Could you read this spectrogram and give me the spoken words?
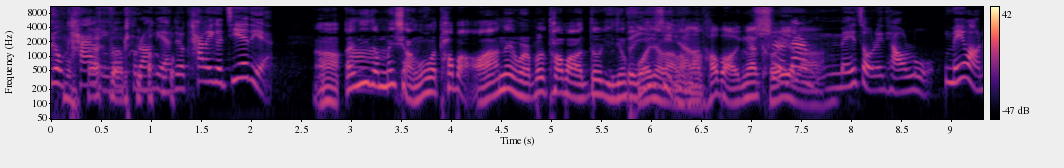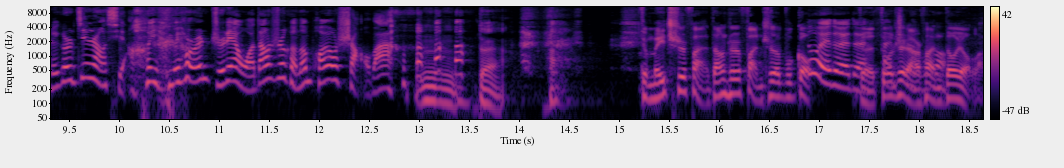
又开了一个服装店，就开了一个街店。啊，哎，你怎么没想过淘宝啊？那会儿不是淘宝都已经，火起来一几年了，吗？淘宝应该可是，以但了是。没走这条路，没往这根筋上想，也没有人指点我。当时可能朋友少吧，嗯，对，就没吃饭，当时饭吃的不够。对对对，多吃点饭。都有了。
